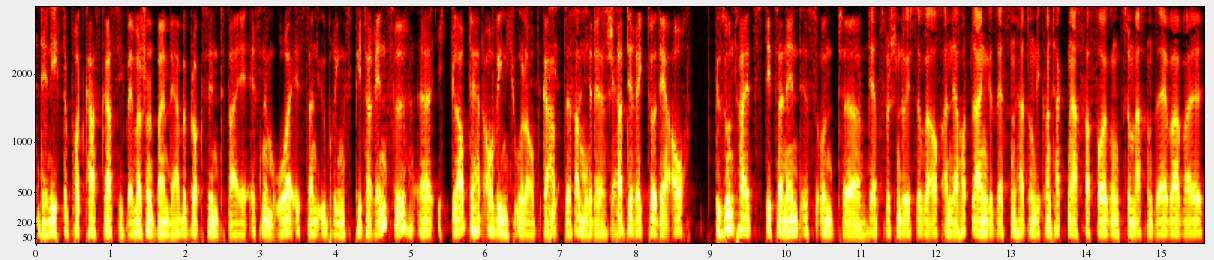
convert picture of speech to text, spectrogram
Der nächste Podcast-Gast, wenn wir schon beim Werbeblock sind, bei Essen im Ohr, ist dann übrigens Peter Renzel. Äh, ich glaube, der hat auch wenig Urlaub gehabt. Das ist ja der Stadtdirektor, der auch Gesundheitsdezernent ist und äh, der zwischendurch sogar auch an der Hotline gesessen hat, um die Kontaktnachverfolgung zu machen selber, weil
